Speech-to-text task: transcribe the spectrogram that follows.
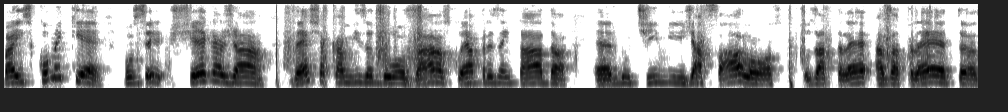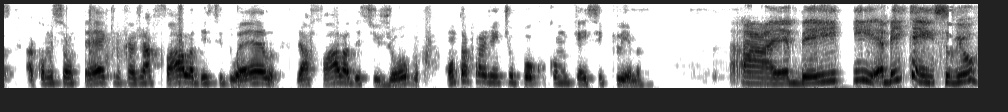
mas como é que é? Você chega já, veste a camisa do Osasco, é apresentada é, no time, já falam os atletas, as atletas, a comissão técnica já fala desse duelo, já fala desse jogo. Conta pra gente um pouco como que é esse clima. Ah, é bem, é bem tenso, viu?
